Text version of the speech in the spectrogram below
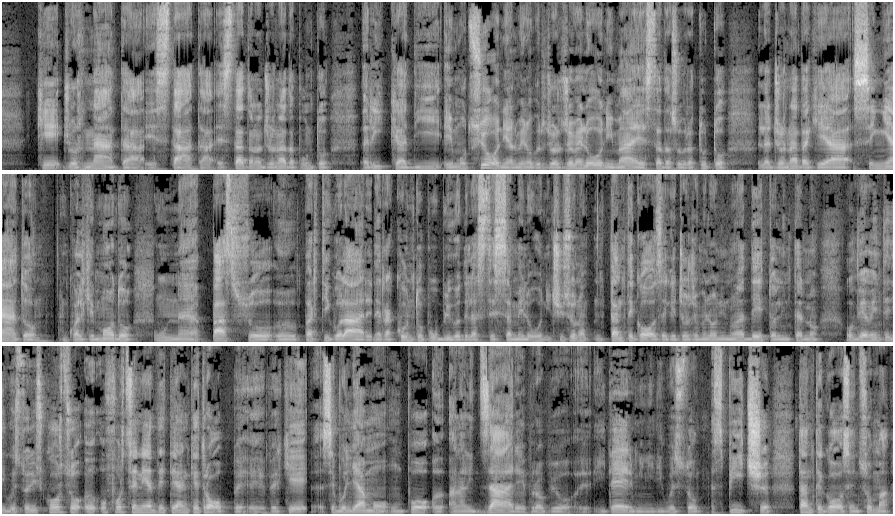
che giornata è stata. È stata una giornata appunto ricca di emozioni, almeno per Giorgia Meloni, ma è stata soprattutto la giornata che ha segnato in qualche modo un passo eh, particolare nel racconto pubblico della stessa Meloni. Ci sono tante cose che Giorgia Meloni non ha detto all'interno ovviamente di questo discorso eh, o forse ne ha dette anche troppe eh, perché eh, se vogliamo un po' eh, analizzare proprio eh, i termini di questo speech, tante cose insomma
